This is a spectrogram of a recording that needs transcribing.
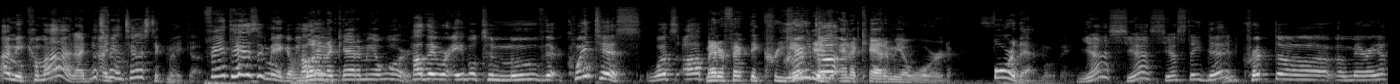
i mean come on I, That's I- fantastic makeup. fantastic makeup. How Won they, an Academy Award. how they were able to move the quintus what's up? Matter of fact, they created Crypto- an Academy Award for that movie. Yes, yes, yes, they did. Crypto uh, Maria,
